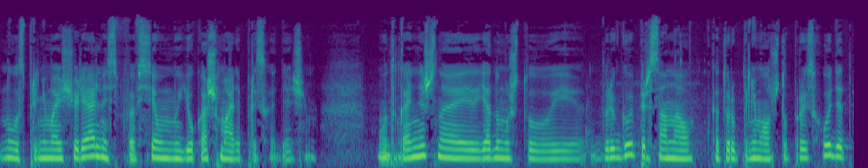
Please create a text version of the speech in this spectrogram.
ну, воспринимающие реальность во всем ее кошмаре происходящем. Вот, конечно, я думаю, что и другой персонал, который понимал, что происходит,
